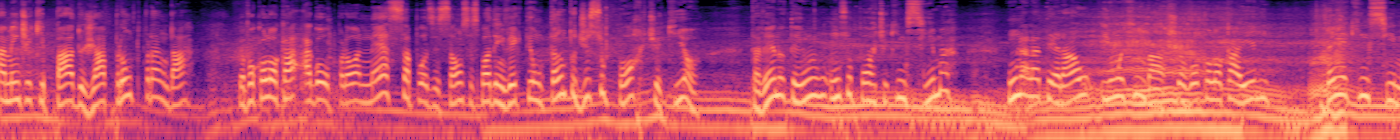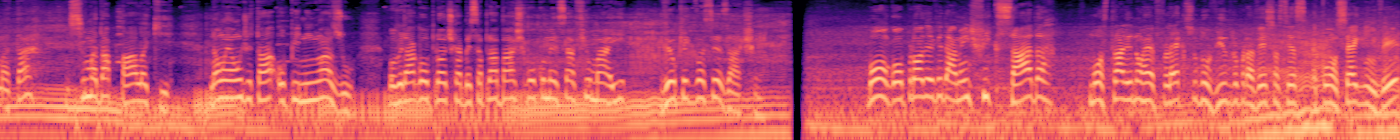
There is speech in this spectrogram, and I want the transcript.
Devidamente equipado já, pronto para andar. Eu vou colocar a GoPro nessa posição, vocês podem ver que tem um tanto de suporte aqui, ó. Tá vendo? Tem um, um suporte aqui em cima, um na lateral e um aqui embaixo. Eu vou colocar ele bem aqui em cima, tá? Em cima da pala aqui. Não é onde tá o pininho azul. Vou virar a GoPro de cabeça para baixo e vou começar a filmar aí, ver o que, que vocês acham. Bom, GoPro devidamente fixada, mostrar ali no reflexo do vidro para ver se vocês conseguem ver.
